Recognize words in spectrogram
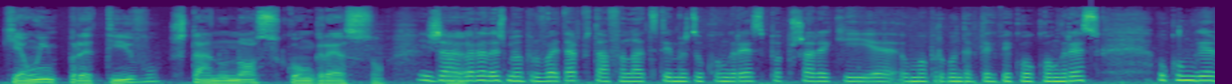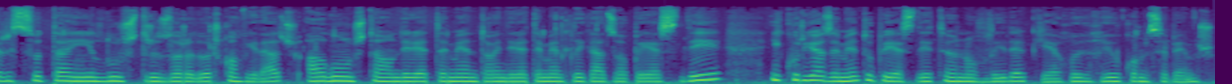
que é um imperativo, está no nosso Congresso. E já agora uh, deixe-me aproveitar, porque está a falar de temas do Congresso, para puxar aqui uh, uma pergunta que tem a ver com o Congresso. O Congresso tem ilustres oradores convidados, alguns estão diretamente ou indiretamente ligados ao PSD e, curiosamente, o PSD tem um novo líder, que é Rui Rio, como sabemos.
